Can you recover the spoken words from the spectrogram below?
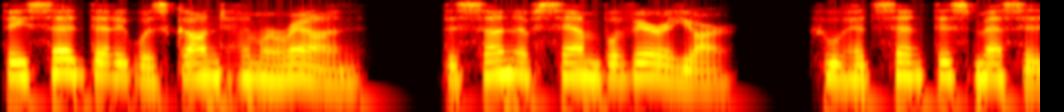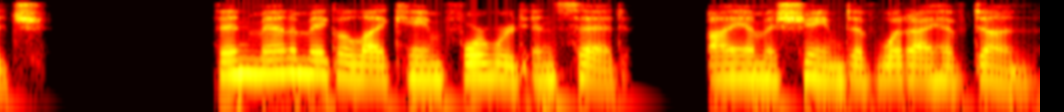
They said that it was Gandhamaran, the son of Sambhavarayar, who had sent this message. Then Manamegalai came forward and said, I am ashamed of what I have done.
